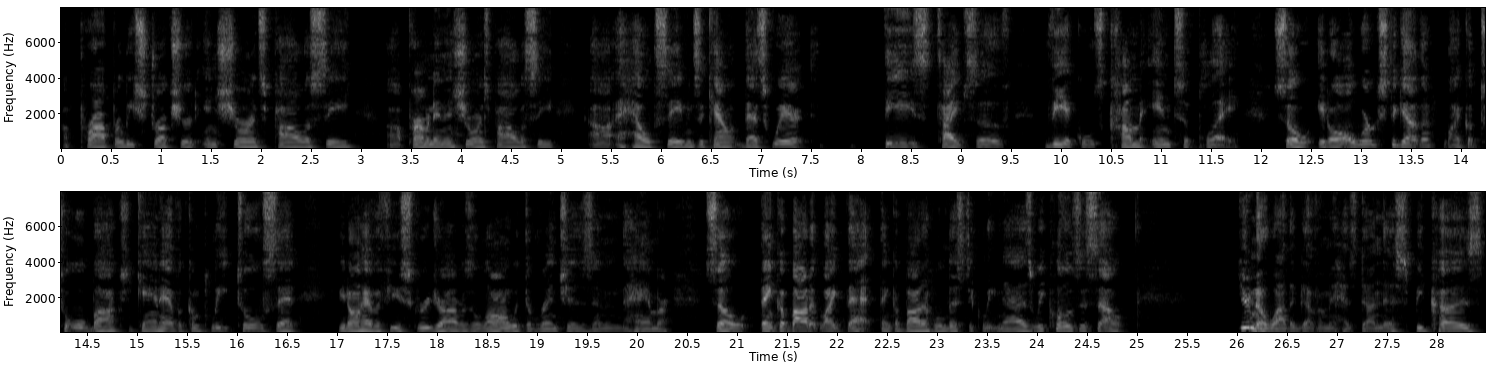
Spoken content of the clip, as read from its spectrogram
a properly structured insurance policy, uh, permanent insurance policy, uh, a health savings account. That's where these types of vehicles come into play. So it all works together like a toolbox. You can't have a complete tool set if you don't have a few screwdrivers along with the wrenches and the hammer. So think about it like that. Think about it holistically. Now, as we close this out, you know why the government has done this because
